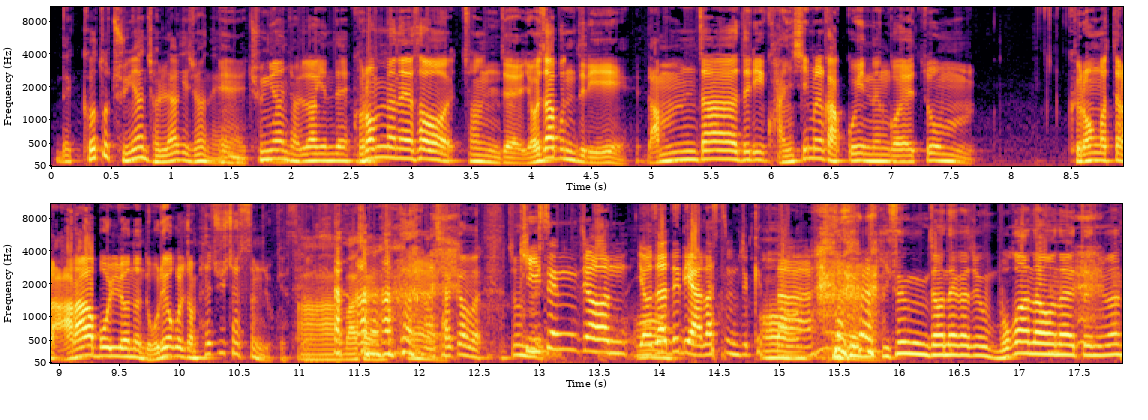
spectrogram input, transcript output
네, 그것도 중요한 전략이죠. 네. 예, 중요한 전략인데 그런 면에서 저는 이제 여자분들이 남자들이 관심을 갖고 있는 거에 좀 그런 것들을 알아보려는 노력을 좀 해주셨으면 좋겠어요. 아 맞아요. 네. 아, 잠깐만 좀 기승전 어. 여자들이 알았으면 좋겠다. 어, 기승, 기승전 해가지고 뭐가 나오나 했더니만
